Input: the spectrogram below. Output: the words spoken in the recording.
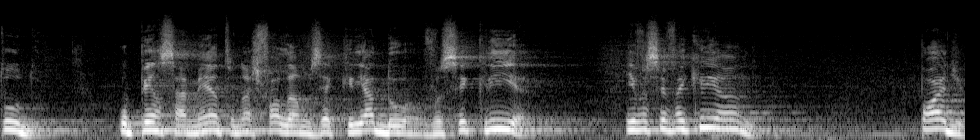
Tudo. O pensamento, nós falamos, é criador. Você cria. E você vai criando. Pode.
